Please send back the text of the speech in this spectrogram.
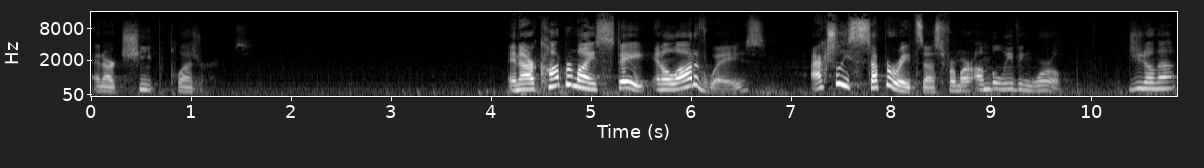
and our cheap pleasures. And our compromised state, in a lot of ways, actually separates us from our unbelieving world. Did you know that?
